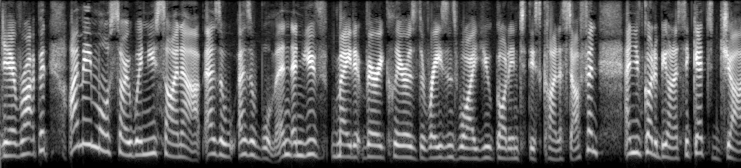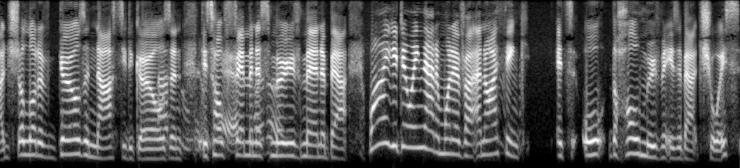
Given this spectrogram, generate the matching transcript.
Yeah, right. But I mean more so when you sign up as a as a woman, and you've made it very clear as the reasons why you got into this kind of stuff, and and you've got to be honest, it gets judged. A lot of girls are nasty to girls, and this whole Yeah, feminist movement about why are you doing that and whatever. And I think it's all the whole movement is about choice.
